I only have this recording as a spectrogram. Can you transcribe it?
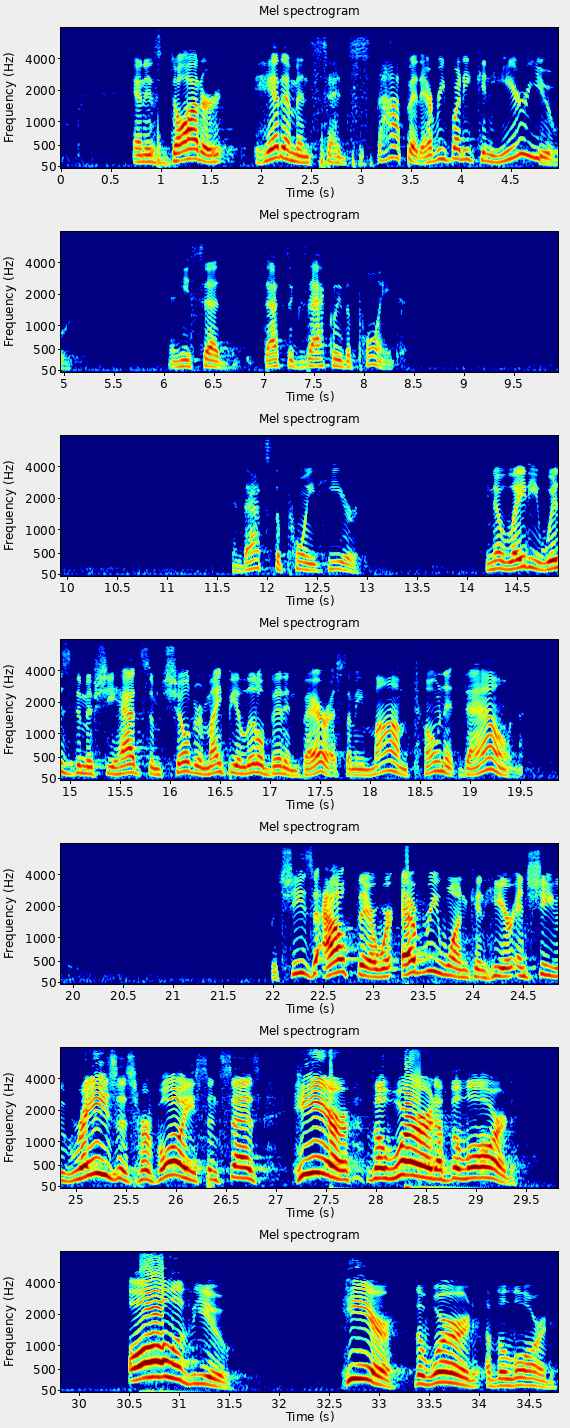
And his daughter hit him and said, Stop it, everybody can hear you. And he said, That's exactly the point. And that's the point here. You know, Lady Wisdom, if she had some children, might be a little bit embarrassed. I mean, Mom, tone it down. But she's out there where everyone can hear, and she raises her voice and says, Hear the word of the Lord. All of you, hear the word of the Lord.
